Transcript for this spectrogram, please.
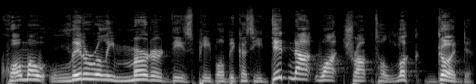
Cuomo literally murdered these people because he did not want Trump to look good.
